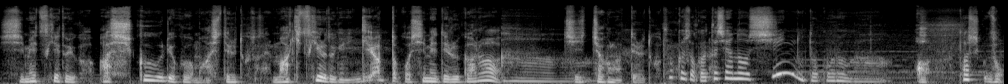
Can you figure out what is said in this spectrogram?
締め付けというか圧縮力が増してるってことですね。巻きつけるときにギュッとこう締めてるからちっちゃくなってるってこと。そっかそっか。私あの芯のところがあ確かにそう。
